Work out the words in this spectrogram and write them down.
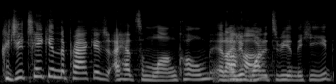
could you take in the package? I had some Lancome, and I didn't Uh-huh. want it to be in the heat.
